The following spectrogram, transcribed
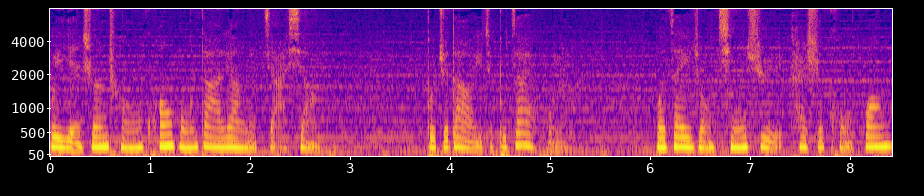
会衍生成宽宏大量的假象，不知道也就不在乎了。我在一种情绪开始恐慌。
